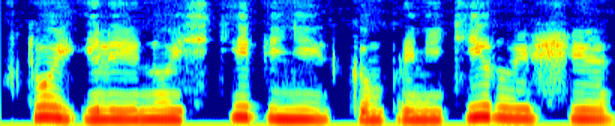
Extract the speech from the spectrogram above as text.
в той или иной степени компрометирующие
